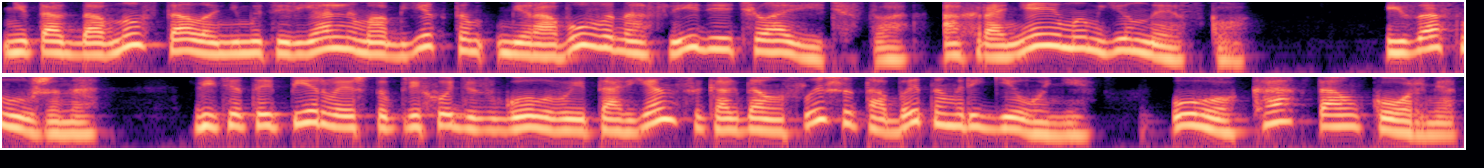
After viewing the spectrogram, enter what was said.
не так давно стала нематериальным объектом мирового наследия человечества, охраняемым ЮНЕСКО. И заслуженно – ведь это первое, что приходит в голову итальянца, когда он слышит об этом регионе. О, как там кормят!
